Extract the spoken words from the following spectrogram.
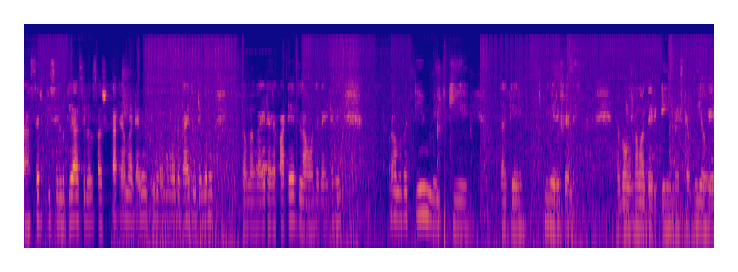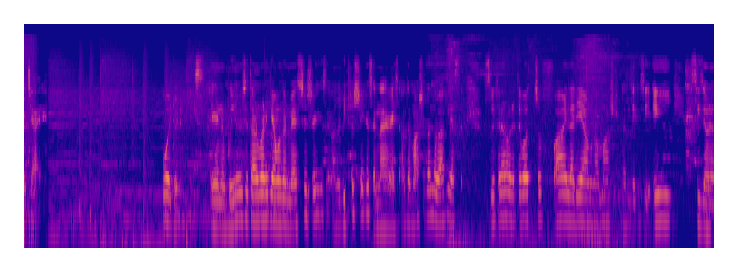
গাছের পিছে লুকিয়ে আসছিল তাকে আমরা ড্যামেজ দিলাম, আমাদের গাড়ি উঠে গেল। তো আমরা গাড়িটাকে ফাটিয়ে দিলাম, আমাদের গাড়িটাকে আমাদের টিম মেট গিয়ে তাকে মেরে ফেলে এবং আমাদের এই ম্যাচটা বুইয়া হয়ে যায়। ওয়েট ওয়েট এখানে বুঝে হয়েছে, তার মানে কি আমাদের ম্যাচ শেষ হয়ে গেছে? আমাদের বিতরণ শেষ গেছে? না গাইছে আমাদের মাস্টার বাকি আছে। সো এখানে আমরা দেখতে পাচ্ছ ফাইনালি আমরা মাস্টার ডান দেখেছি এই সিজনে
